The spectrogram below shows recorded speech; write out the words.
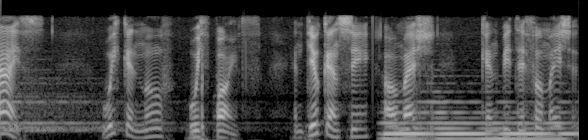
Nice. We can move with points, and you can see our mesh can be deformed.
